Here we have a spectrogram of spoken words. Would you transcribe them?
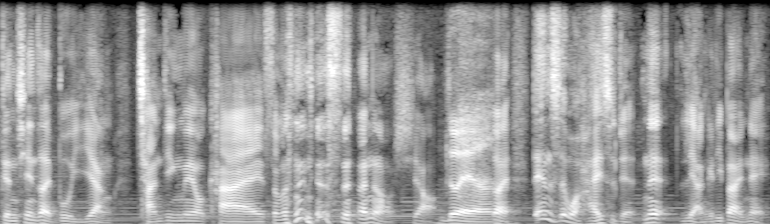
跟现在不一样，餐厅没有开，什么就是很好笑。对啊，对，但是我还是觉得那两个礼拜内。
